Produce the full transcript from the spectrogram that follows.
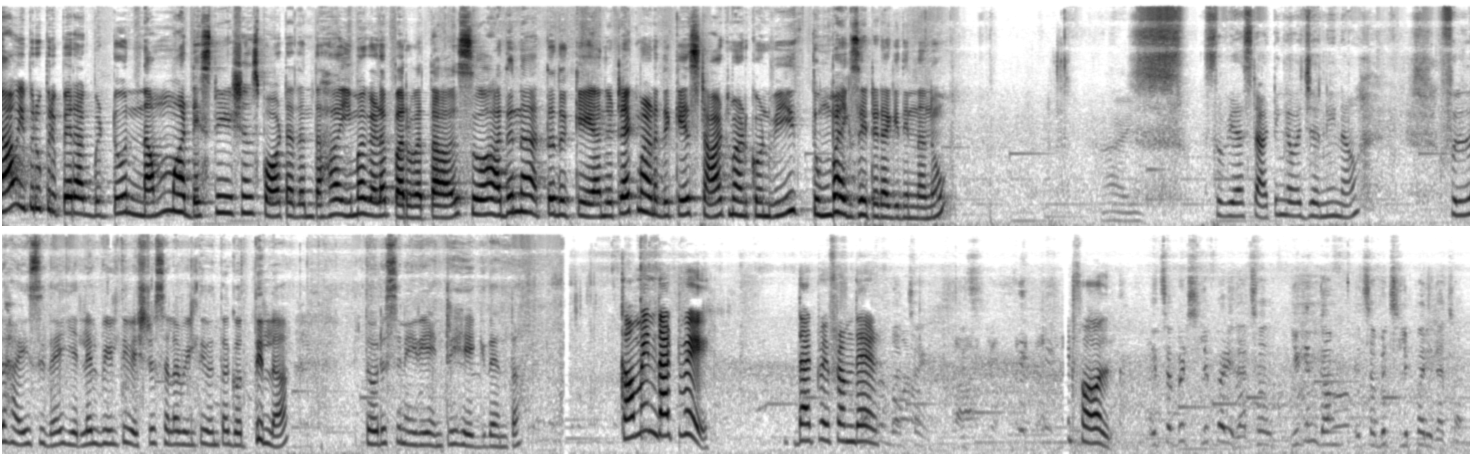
ನಾವಿಬ್ಬರು ಪ್ರಿಪೇರ್ ಆಗಿಬಿಟ್ಟು ನಮ್ಮ ಡೆಸ್ಟಿನೇಷನ್ ಸ್ಪಾಟ್ ಆದಂತಹ ಹಿಮಗಳ ಪರ್ವತ. ಸೊ ಅದನ್ನು ಹತ್ತೋದಕ್ಕೆ ಅಂದರೆ ಟ್ರೆಕ್ ಮಾಡೋದಕ್ಕೆ ಸ್ಟಾರ್ಟ್ ಮಾಡ್ಕೊಂಡ್ವಿ. ತುಂಬ ಎಕ್ಸೈಟೆಡ್ ಆಗಿದ್ದೀನಿ ನಾನು. So we are starting our journey ನಾವು ಫುಲ್ ಹೈಸ್ ಇದೆ. ಎಲ್ಲೆಲ್ಲಿ ಬೀಳ್ತೀವಿ ಎಷ್ಟು ಸಲ ಬೀಳ್ತೀವಿ ಅಂತ ಗೊತ್ತಿಲ್ಲ. ತೋರಿಸ್ತೀನಿ ಇರಿ ಎಂಟ್ರಿ ಹೇಗಿದೆ ಅಂತ. Come in that way. That way from there. It fall. It's a bit slippery, that's all. You can come. It's a bit slippery, that's all.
